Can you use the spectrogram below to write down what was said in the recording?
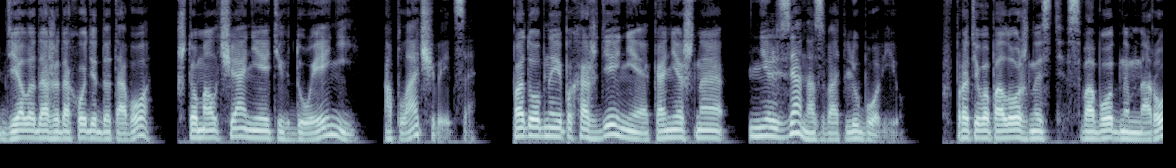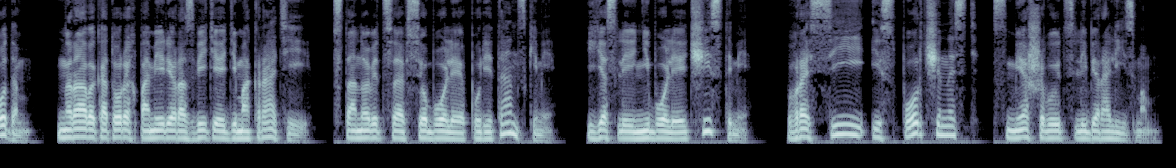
Дело даже доходит до того, что молчание этих дуэней оплачивается. Подобные похождения, конечно, нельзя назвать любовью. В противоположность свободным народам, нравы которых по мере развития демократии становятся все более пуританскими, если не более чистыми, в России испорченность смешивают с либерализмом.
